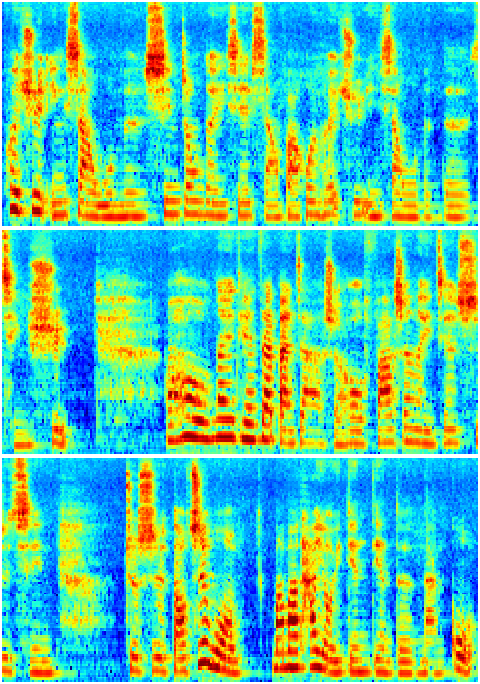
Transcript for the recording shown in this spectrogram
会去影响我们心中的一些想法，会会去影响我们的情绪。然后那一天在搬家的时候，发生了一件事情，就是导致我妈妈她有一点点的难过。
